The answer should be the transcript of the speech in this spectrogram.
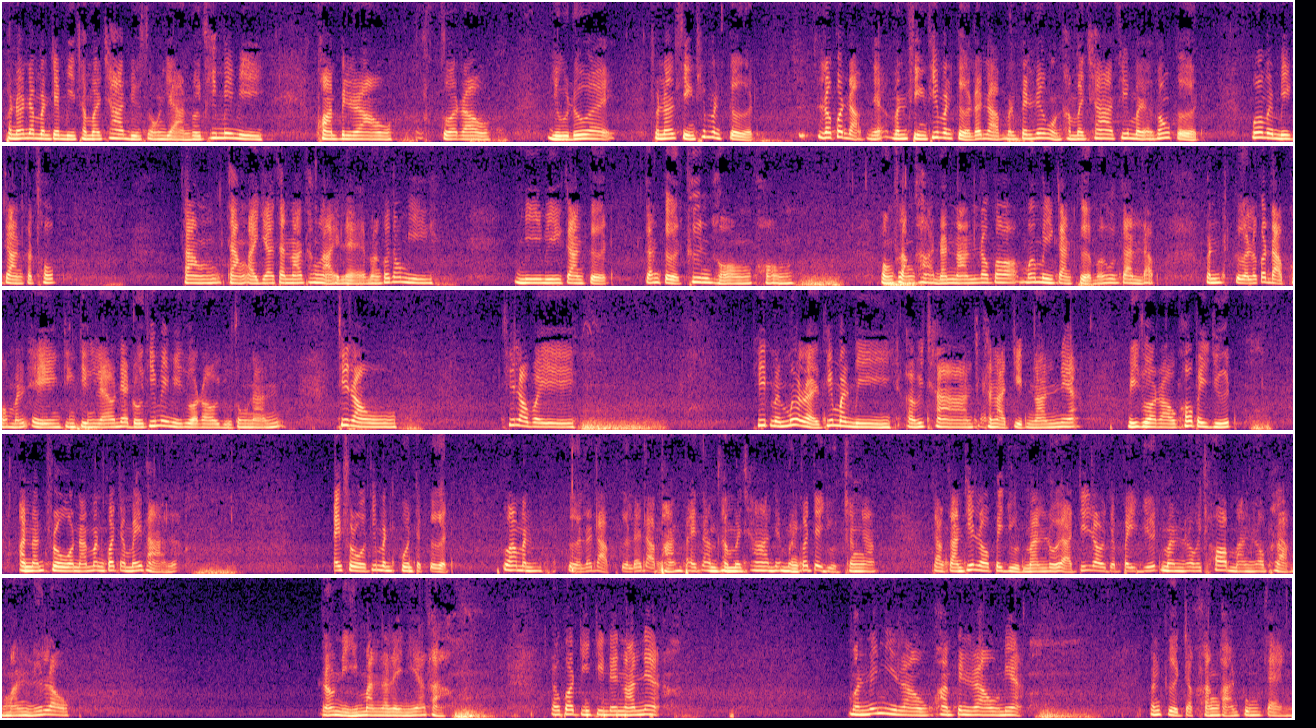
เพราะนั้นนะมันจะมีธรรมชาติอยู่สองอย่าง โดยที่ไม่มีความเป็นเราตัวเราอยู่ด้วย เพราะนั้นสิ่งที่มันเกิดแล้วก็ดับเนี่ยมันสิ่งที่มันเกิดและดับ มันเป็นเรื่องของธรรมชาติที่มันต้องเกิด เมื่อมันมีการกระทบทางทางอายตนะทั้งหลายแหละมันก็ต้องมีมีมีการเกิดการเกิดขึ้นของของของสังขารนั้นๆ แล้วก็เมื่อมีการเกิดมันก็การดับ มันเกิดแล้วก็ดับของมันเอง จริง ๆ แล้วเนี่ยโดยที่ไม่มีตัวเราอยู่ตรงนั้น ที่เราที่เราไปที่มันเมื่อไหร่ที่มันมีอวิชชาขนาดจิตนั้น เนี่ย มีตัวเราเข้าไปยึด อันนั้นโฟล์นั้นมันก็จะไม่ผ่านละไอ้โฟล์ที่มันควรจะเกิดว่ามันเกิดระดับเกิดระดับผ่านไปตามธรรมชาติเนี่ยมันก็จะหยุดชะงักจากการที่เราไปหยุดมันโดยอาจที่เราจะไปยึดมันเราชอบมันเราผลักมันหรือเรา เราหนีมันอะไรเนี้ยค่ะ แล้วก็จริง ๆ ในนั้น เนี่ย มันไม่มีเราความเป็นเราเนี่ย มันเกิดจากสังขารปรุงแต่ง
